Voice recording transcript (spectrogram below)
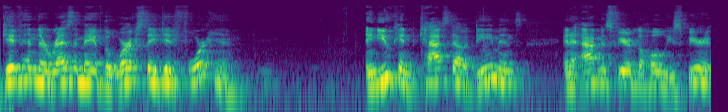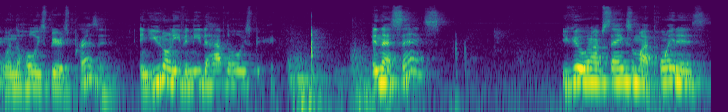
give him their resume of the works they did for him? And you can cast out demons in an atmosphere of the Holy Spirit when the Holy Spirit is present and you don't even need to have the Holy Spirit. In that sense. You get what I'm saying? So my point is,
